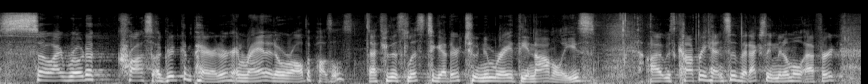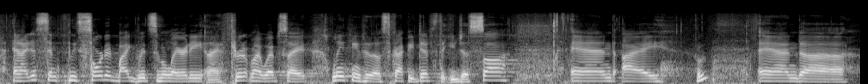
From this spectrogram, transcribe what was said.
So I wrote a, cross, a grid comparator and ran it over all the puzzles. I threw this list together to enumerate the anomalies. Uh, it was comprehensive, but actually minimal effort. And I just simply sorted by grid similarity, and I threw it up my website, linking to those scrappy diffs that you just saw. And I, and uh,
